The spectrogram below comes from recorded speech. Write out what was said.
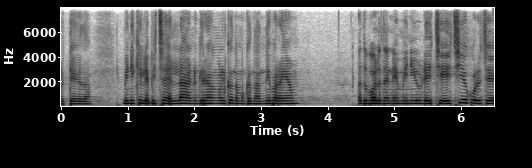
പ്രത്യേകത. മിനിക്ക് ലഭിച്ച എല്ലാ അനുഗ്രഹങ്ങൾക്കും നമുക്ക് നന്ദി പറയാം. അതുപോലെ തന്നെ മിനിയുടെ ചേച്ചിയെക്കുറിച്ച്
